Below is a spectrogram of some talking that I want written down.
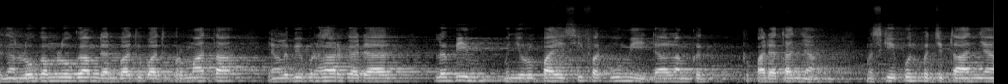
dengan logam-logam dan batu-batu permata yang lebih berharga dan lebih menyerupai sifat bumi dalam ke kepadatannya, meskipun penciptaannya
